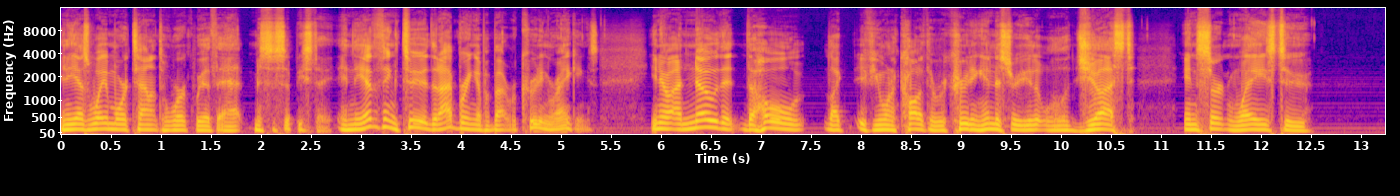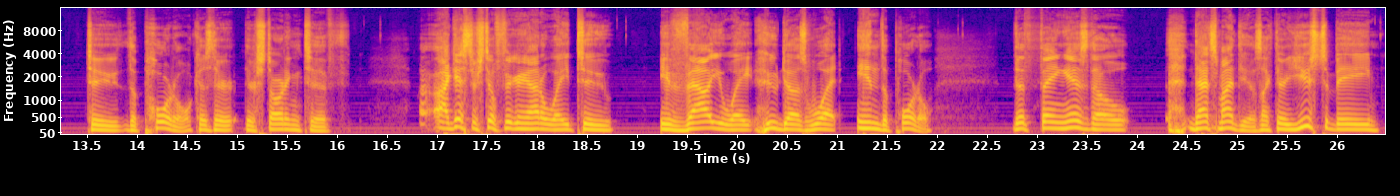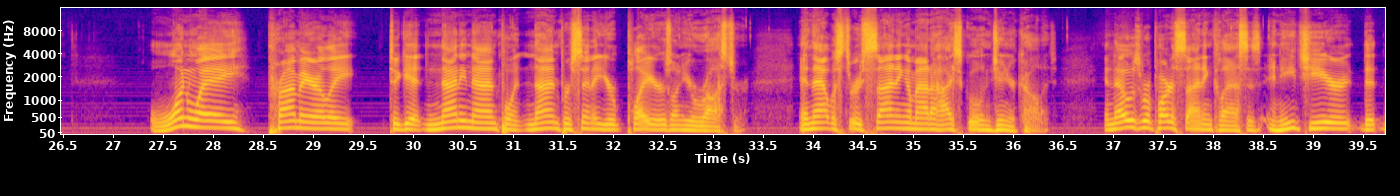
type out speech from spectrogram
And he has way more talent to work with at Mississippi State. And the other thing, too, that I bring up about recruiting rankings, you know, I know that the whole, like, if you want to call it the recruiting industry, that will adjust in certain ways to to the portal because they're they're starting to I guess they're still figuring out a way to evaluate who does what in the portal. The thing is though, that's my deal. It's like there used to be one way primarily to get 99.9% of your players on your roster. And that was through signing them out of high school and junior college. And those were part of signing classes. And each year that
